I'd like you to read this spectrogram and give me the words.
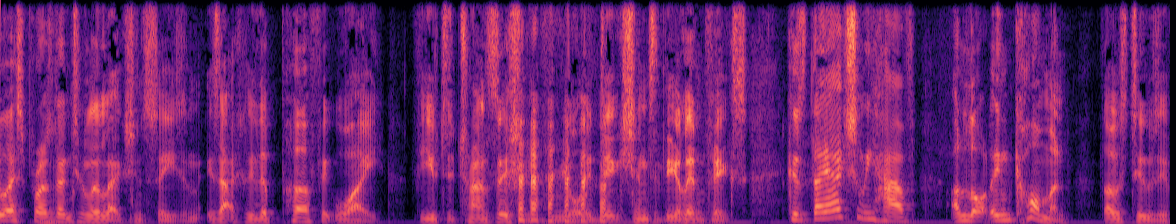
US presidential election season is actually the perfect way for you to transition from your addiction to the Olympics because they actually have a lot in common. Those two,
